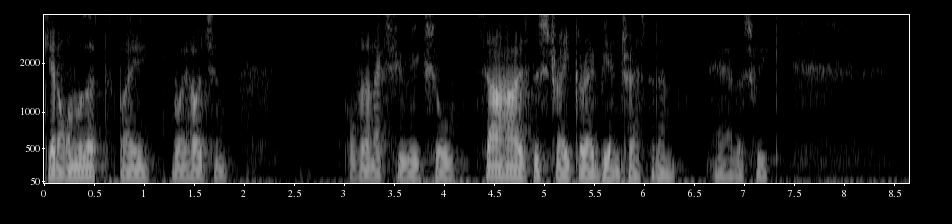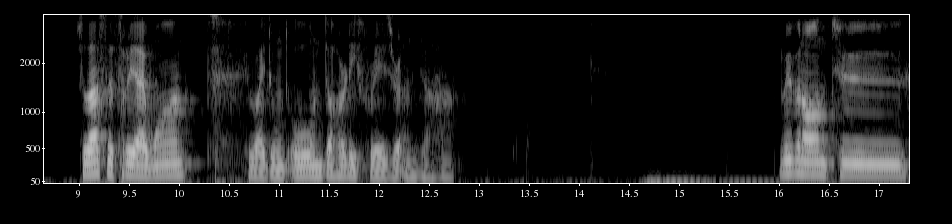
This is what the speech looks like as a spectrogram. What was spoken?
get on with it by Roy Hodgson over the next few weeks. So Zaha is the striker I'd be interested in uh, this week. So that's the three I want, who I don't own: Doherty, Fraser, and Zaha. Moving on to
